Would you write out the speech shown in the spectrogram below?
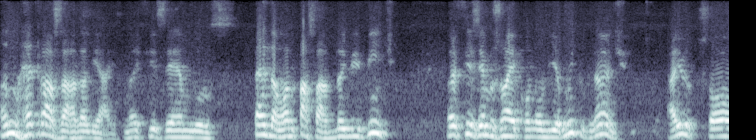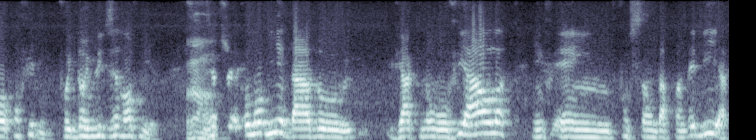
ano retrasado, aliás, nós fizemos, perdão, ano passado, 2020, nós fizemos uma economia muito grande, aí eu só conferindo, foi em 2019 mesmo. Pronto. Fizemos economia, dado, já que não houve aula, em, em função da pandemia,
